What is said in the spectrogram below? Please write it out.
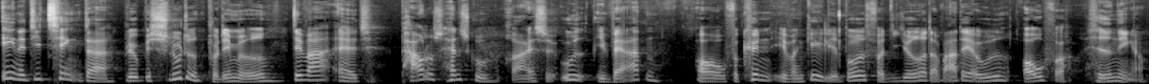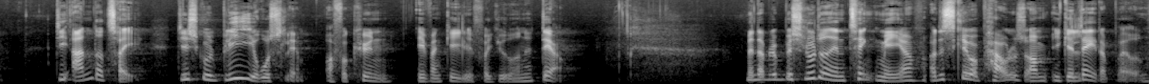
En af de ting, der blev besluttet på det møde, det var, at Paulus han skulle rejse ud i verden og forkynde evangeliet, både for de jøder, der var derude, og for hedninger. De andre tre, de skulle blive i Jerusalem og forkynde evangeliet for jøderne der. Men der blev besluttet en ting mere, og det skriver Paulus om i Galaterbrevet,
